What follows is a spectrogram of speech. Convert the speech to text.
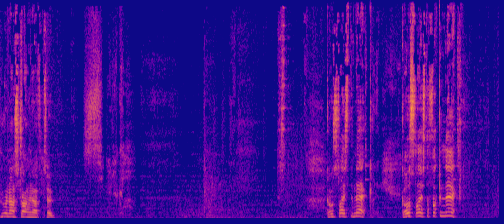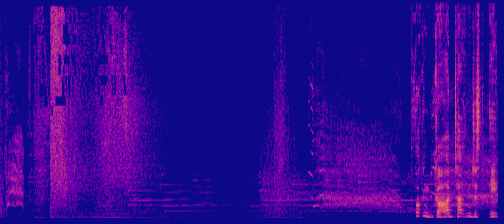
You were not strong enough to... Go slice the neck. Go slice the fucking neck. Fucking God Titan just ate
